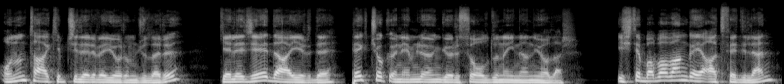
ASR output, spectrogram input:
Onun takipçileri ve yorumcuları geleceğe dair de pek çok önemli öngörüsü olduğuna inanıyorlar. İşte Baba Vanga'ya atfedilen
